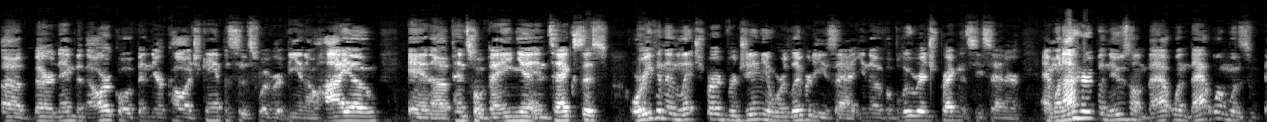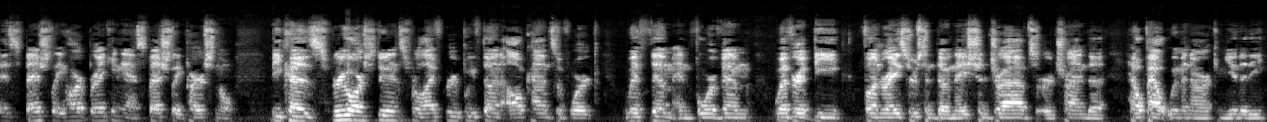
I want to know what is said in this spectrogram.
uh, they're named in the article, have been near college campuses, whether it be in Ohio, in uh, Pennsylvania, in Texas, or even in Lynchburg, Virginia, where Liberty is at, you know, the Blue Ridge Pregnancy Center. And when I heard the news on that one, that one was especially heartbreaking and especially personal because through our Students for Life group, we've done all kinds of work with them and for them, whether it be fundraisers and donation drives or trying to help out women in our community.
